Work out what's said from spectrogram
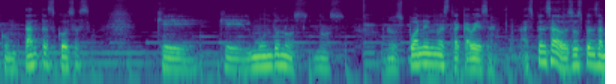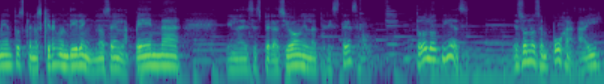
con, tantas cosas que, el mundo nos, nos, nos pone en nuestra cabeza. ¿Has pensado esos pensamientos que nos quieren hundir en, no sé, en la pena, en la desesperación, en la tristeza? Todos los días. Eso nos empuja ahí,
